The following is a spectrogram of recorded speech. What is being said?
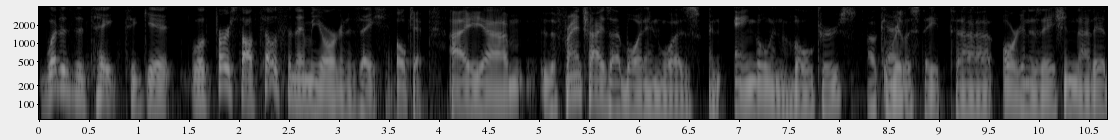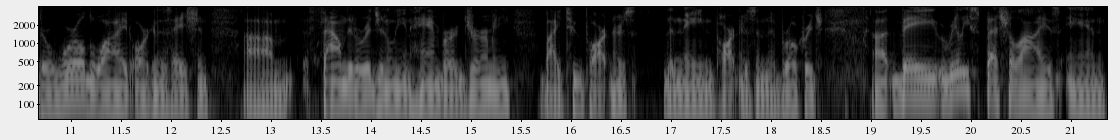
what does it take to get well first off tell us the name of your organization. Okay. I um, the franchise I bought in was an Engel and Volkers Okay. real estate uh, organization. Now they're a worldwide organization, um, founded originally in Hamburg, Germany, by two partners. The named partners in the brokerage. Uh, they really specialize in,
